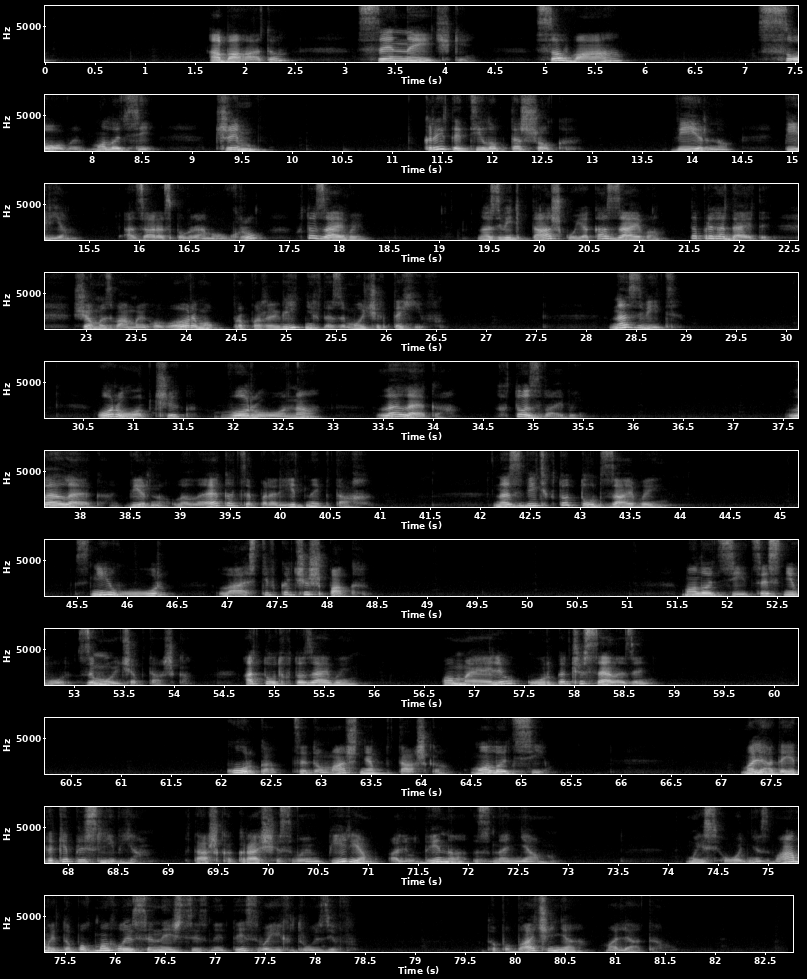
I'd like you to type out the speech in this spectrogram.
а багато синички, сова, сови, молодці. Чим вкрите тіло пташок? Вірно, пір'ям. А зараз пограємо в гру Хто зайвий? Назвіть пташку, яка зайва, та пригадайте, що ми з вами говоримо про перелітніх та зимуючих птахів. Назвіть горобчик, ворона, лелека. Хто зайвий? Лелека. Вірно, лелека це перелітний птах. Назвіть, хто тут зайвий? Снігур, ластівка чи шпак? Молодці, це снігур, зимуюча пташка. А тут хто зайвий? Омелю, курка чи селезень? Курка це домашня пташка. Молодці. Малята є таке прислів'я. Пташка краще своїм пір'ям, а людина знанням. Ми сьогодні з вами допомогли синичці знайти своїх друзів. До побачення, малята!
